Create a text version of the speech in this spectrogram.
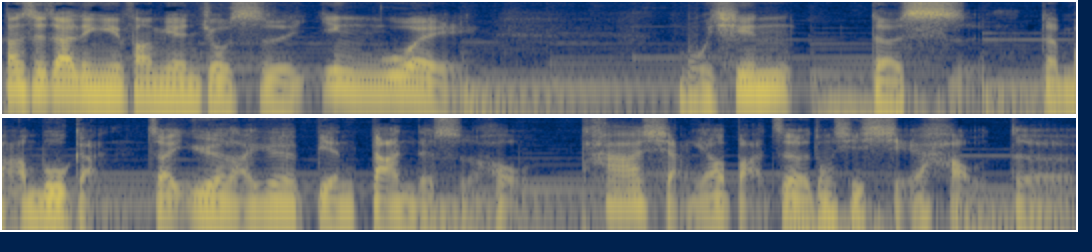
但是在另一方面，就是因为母亲的死的麻木感。在越来越变淡的时候，他想要把这个东西写好的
